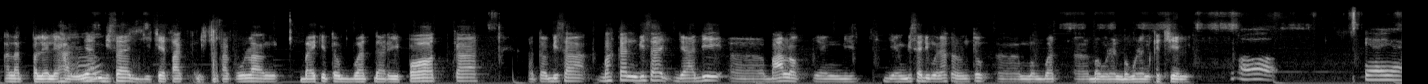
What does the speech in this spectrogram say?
alat pelelehannya hmm. bisa dicetak dicetak ulang baik itu buat dari pot kah atau bisa bahkan bisa jadi uh, balok yang yang bisa digunakan untuk uh, membuat bangunan bangunan-bangunan kecil. Oh, ya ya.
